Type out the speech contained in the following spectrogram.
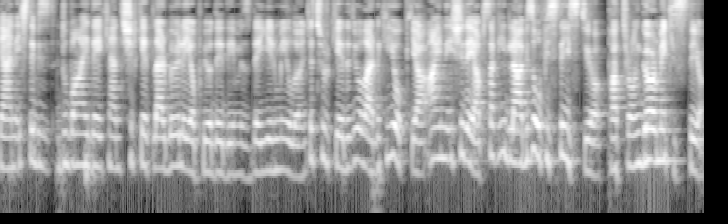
Yani işte biz Dubai'deyken şirketler böyle yapıyor dediğimizde 20 yıl önce Türkiye'de diyorlardı ki yok ya aynı işi de yapsak illa bizi ofiste istiyor. Patron görmek istiyor.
